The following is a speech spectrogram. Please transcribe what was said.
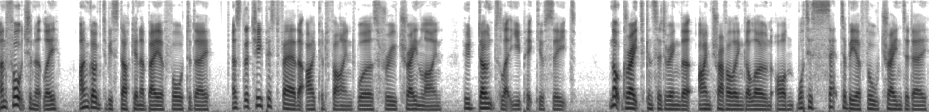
Unfortunately, I'm going to be stuck in a bay of four today, as the cheapest fare that I could find was through Trainline, who don't let you pick your seat. Not great considering that I'm travelling alone on what is set to be a full train today.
